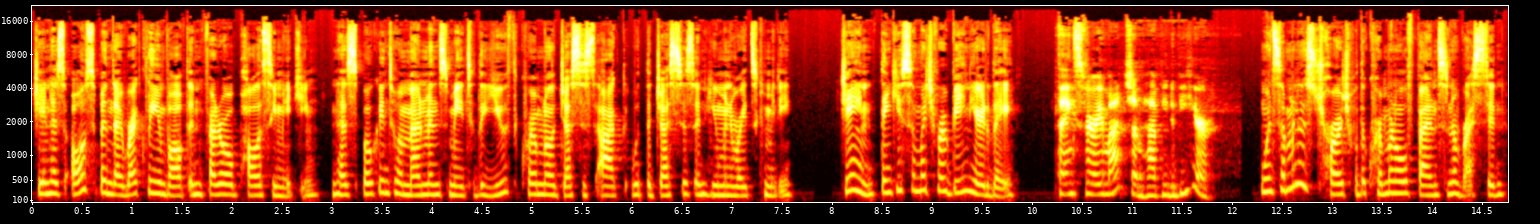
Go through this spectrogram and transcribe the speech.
Jane has also been directly involved in federal policymaking and has spoken to amendments made to the Youth Criminal Justice Act with the Justice and Human Rights Committee. Jane, thank you so much for being here today. Thanks very much. I'm happy to be here. When someone is charged with a criminal offense and arrested,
